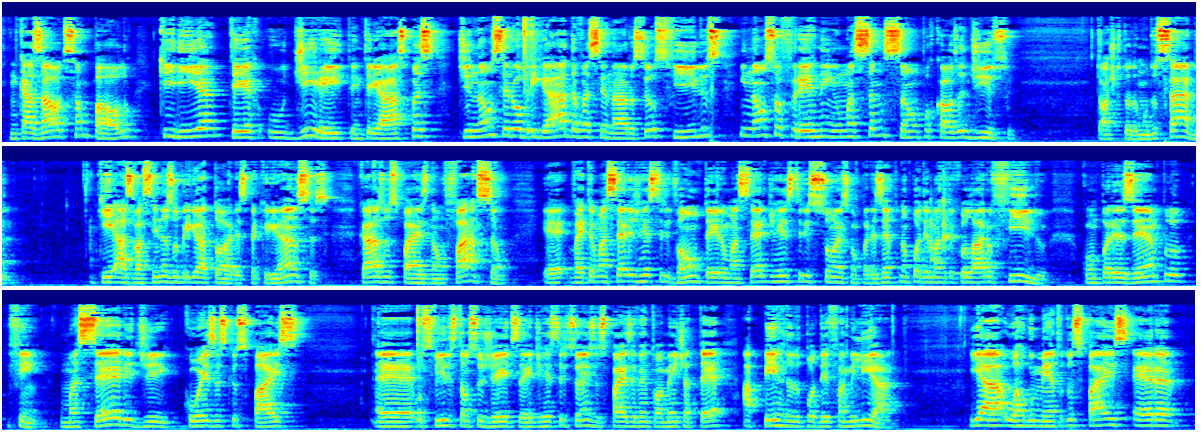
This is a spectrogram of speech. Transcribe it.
Um casal de São Paulo queria ter o direito, entre aspas, de não ser obrigado a vacinar os seus filhos e não sofrer nenhuma sanção por causa disso. Então acho que todo mundo sabe que as vacinas obrigatórias para crianças, caso os pais não façam, é, vai ter uma série de restri... vão ter uma série de restrições, como por exemplo não poder matricular o filho, como por exemplo, enfim, uma série de coisas que os pais, é, os filhos estão sujeitos aí de restrições, os pais eventualmente até a perda do poder familiar. E a, o argumento dos pais era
